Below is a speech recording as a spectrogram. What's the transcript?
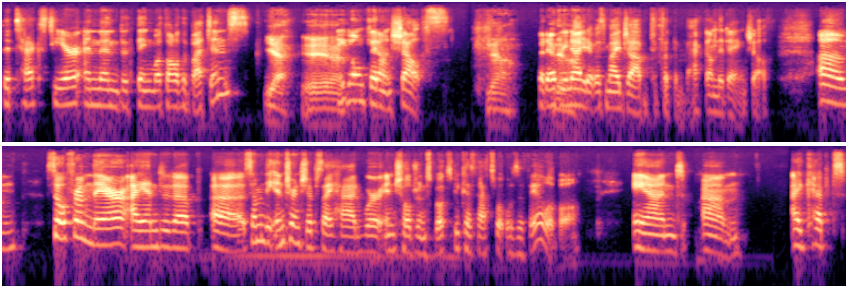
the text here and then the thing with all the buttons. Yeah, yeah, yeah. They don't fit on shelves. No but every no. night it was my job to put them back on the dang shelf. Um, so from there, I ended up, uh, some of the internships I had were in children's books because that's what was available. And um, I kept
